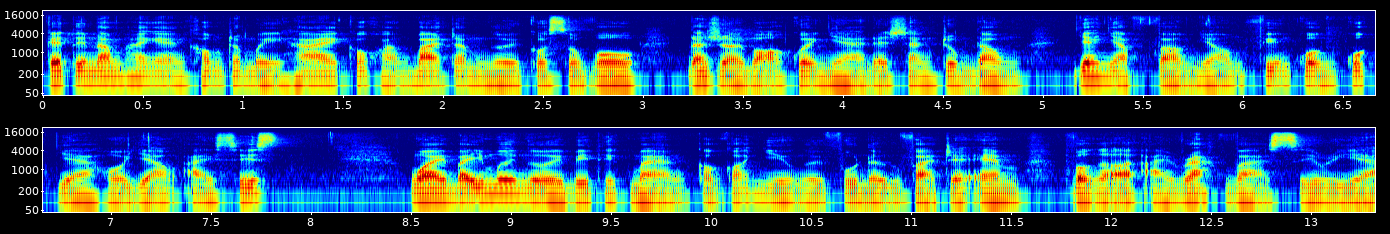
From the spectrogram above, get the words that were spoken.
Kể từ năm 2012, có khoảng 300 người Kosovo đã rời bỏ quê nhà để sang Trung Đông, gia nhập vào nhóm phiến quân quốc gia Hồi giáo ISIS. Ngoài 70 người bị thiệt mạng, còn có nhiều người phụ nữ và trẻ em vẫn ở Iraq và Syria.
